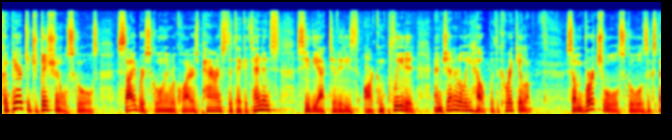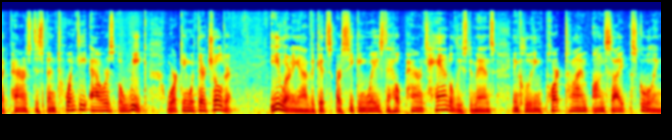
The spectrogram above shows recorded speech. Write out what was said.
Compared to traditional schools, cyber schooling requires parents to take attendance, see the activities are completed, and generally help with the curriculum. Some virtual schools expect parents to spend 20 hours a week working with their children. E-learning advocates are seeking ways to help parents handle these demands, including part-time on-site schooling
